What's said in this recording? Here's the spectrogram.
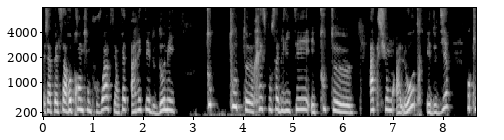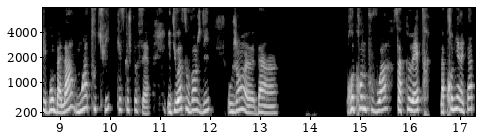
j'appelle ça reprendre son pouvoir, c'est en fait arrêter de donner toute responsabilité et toute euh, action à l'autre et de dire OK, bon, bah là, moi, tout de suite, qu'est-ce que je peux faire Et tu vois, souvent, je dis aux gens, euh, ben, reprendre pouvoir, ça peut être, la première étape,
